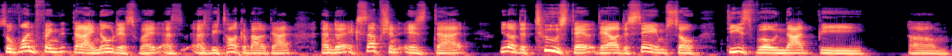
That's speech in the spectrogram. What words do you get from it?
so one thing that I noticed, right, as as we talk about that, and the exception is that you know the twos they they are the same, so these will not be um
